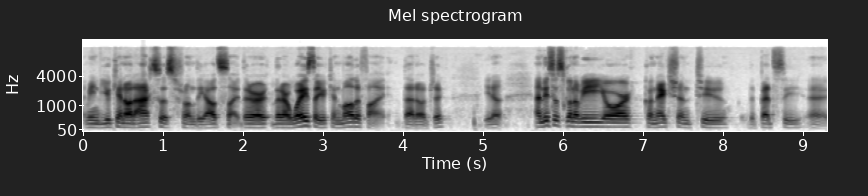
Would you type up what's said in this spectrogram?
I mean, you cannot access from the outside. There are, there are ways that you can modify that object, you know, and this is going to be your connection to the PETSC uh,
